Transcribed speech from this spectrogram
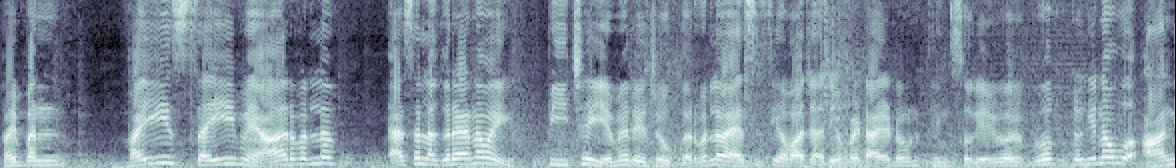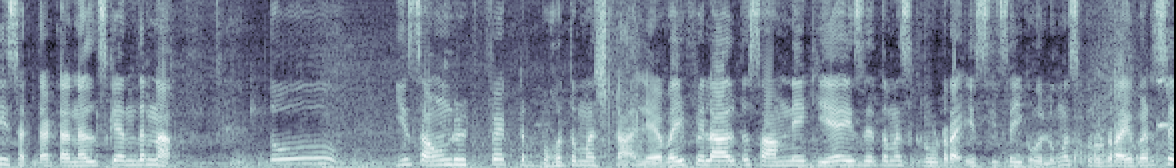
भाई बन भाई सही में यार मतलब ऐसा लग रहा है ना भाई पीछे ही है मेरे जोकर मतलब ऐसी सी आवाज़ आ रही है but I don't think so वो क्योंकि ना वो आ नहीं सकता टनल्स के अंदर ना। तो ये साउंड इफ़ेक्ट बहुत मस्त डाले है भाई, फ़िलहाल तो सामने की है, इसे तो मैं स्क्रू ड्राइव इसी से ही खोलूँगा स्क्रू ड्राइवर से।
